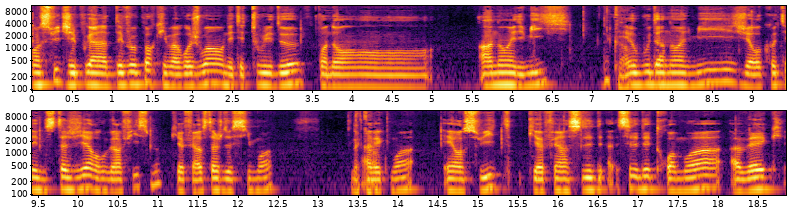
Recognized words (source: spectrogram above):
Ensuite, j'ai pris un développeur qui m'a rejoint. On était tous les deux pendant un an et demi. Et au bout d'un an et demi, j'ai recruté une stagiaire au graphisme qui a fait un stage de six mois avec moi et ensuite qui a fait un CDD, CDD de 3 mois avec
